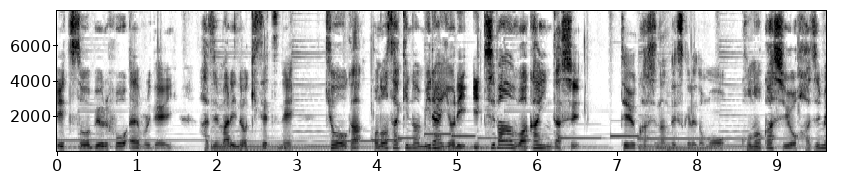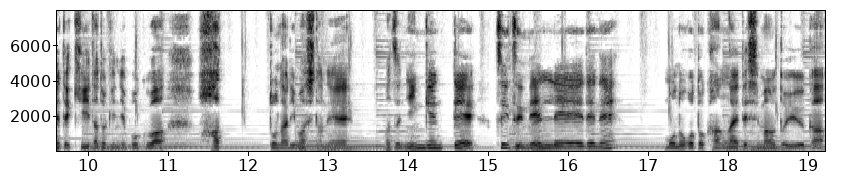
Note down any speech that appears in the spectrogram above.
It's so beautiful every day 始まりの季節ね。今日がこの先の未来より一番若いんだし。っていう歌詞なんですけれども、この歌詞を初めて聞いた時に僕は、はっとなりましたね。まず人間って、ついつい年齢でね、物事考えてしまうというか、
